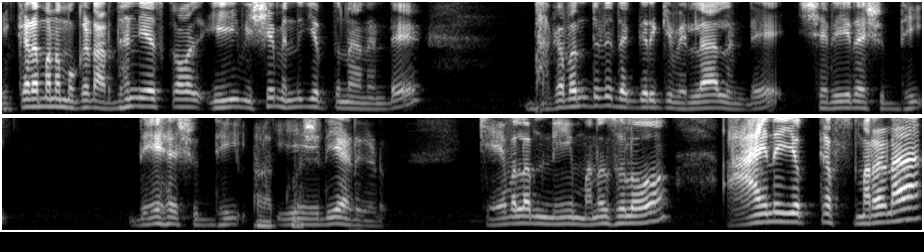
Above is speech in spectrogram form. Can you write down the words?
ఇక్కడ మనం ఒకటి అర్థం చేసుకోవాలి. ఈ విషయం ఎందుకు చెప్తున్నానంటే భగవంతుడి దగ్గరికి వెళ్ళాలంటే శరీర శుద్ధి దేహ శుద్ధి ఆత్మశుద్ధి. ఏది అడగడు. కేవలం నీ మనసులో ఆయన యొక్క స్మరణ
